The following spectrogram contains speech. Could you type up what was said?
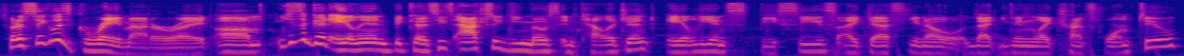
So the thing with gray matter, right? Um, he's a good alien because he's actually the most intelligent alien species, I guess, you know, that you can, like, transform to.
